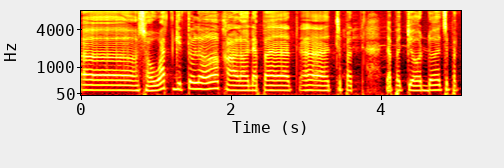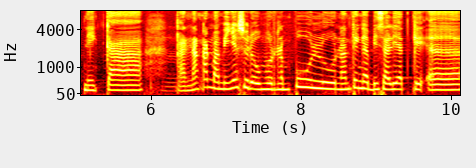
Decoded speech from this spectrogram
eh so what gitu loh. Kalau dapat eh, cepet dapat jodoh cepet nikah. Karena kan maminya sudah umur 60 nanti nggak bisa lihat ke, eh,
